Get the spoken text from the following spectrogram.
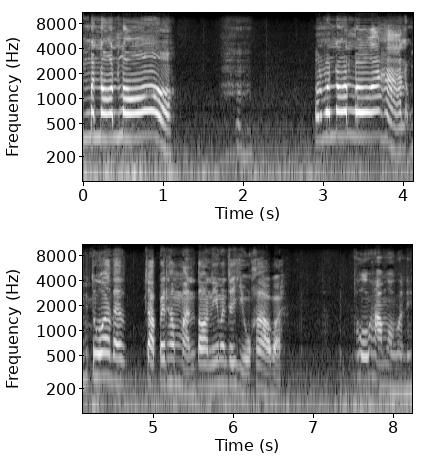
มมานอนรอ มันมานอนรออาหารอุ๊ยตัวแต่จับไปทำหมันตอนนี้มันจะหิวข้าวปะโทรหาหมอก่อนดิ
